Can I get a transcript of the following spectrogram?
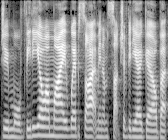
do more video on my website. I mean, I'm such a video girl, but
